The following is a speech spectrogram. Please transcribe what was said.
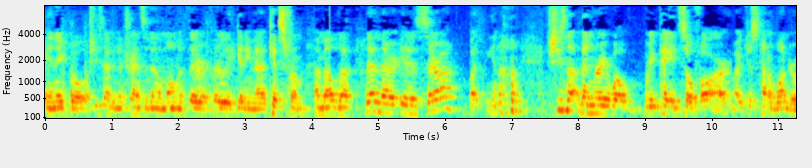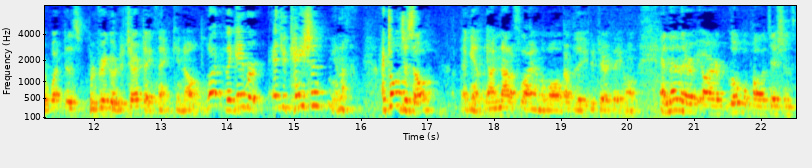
in April. She's having a transcendental moment there, clearly getting a kiss from Imelda. Then there is Sara, but, you know, she's not been very well repaid so far. I just kind of wonder, what does Rodrigo Duterte think, you know? What? They gave her education? You know, I told you so. Again, I'm not a fly on the wall of the Duterte home. And then there are local politicians,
